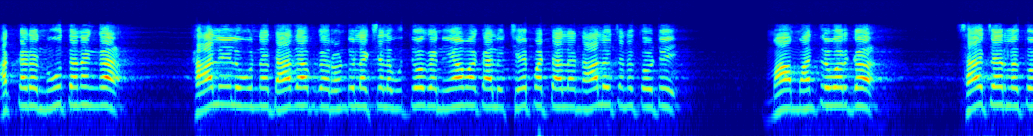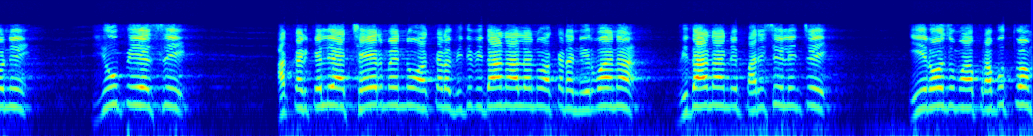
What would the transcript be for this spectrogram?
అక్కడ నూతనంగా ఖాళీలు ఉన్న దాదాపుగా రెండు లక్షల ఉద్యోగ నియామకాలు చేపట్టాలన్న ఆలోచనతోటి మా మంత్రివర్గ సహచరులతోని యూపీఎస్సి అక్కడికి వెళ్ళి ఆ చైర్మన్ను అక్కడ విధి విధానాలను అక్కడ నిర్వహణ విధానాన్ని పరిశీలించి ఈరోజు మా ప్రభుత్వం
